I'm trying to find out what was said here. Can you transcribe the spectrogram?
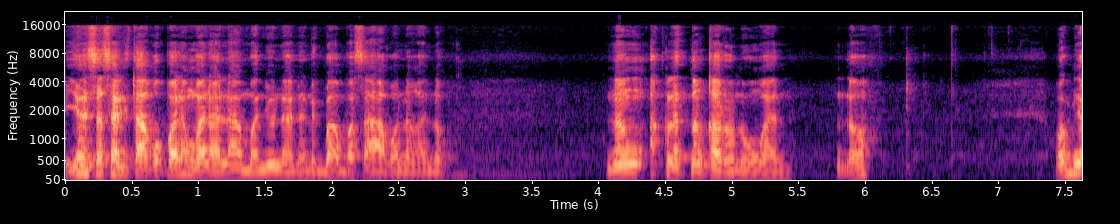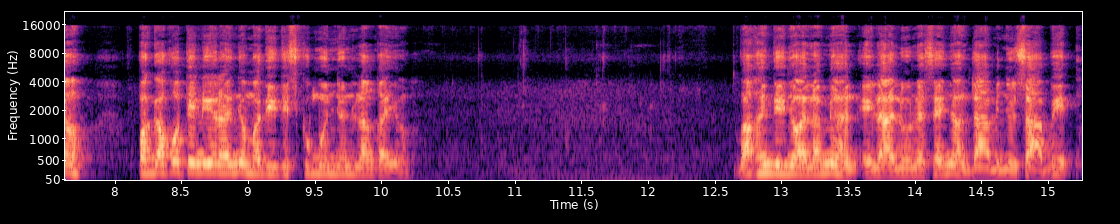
Yan, sa salita ko pa lang malalaman nyo na na nagbabasa ako ng ano, ng aklat ng karunungan. No? Wag nyo, pag ako tinira nyo, madidiskumunyon lang kayo. Baka hindi nyo alam yan, eh lalo na sa inyo, ang dami nyo sabit.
